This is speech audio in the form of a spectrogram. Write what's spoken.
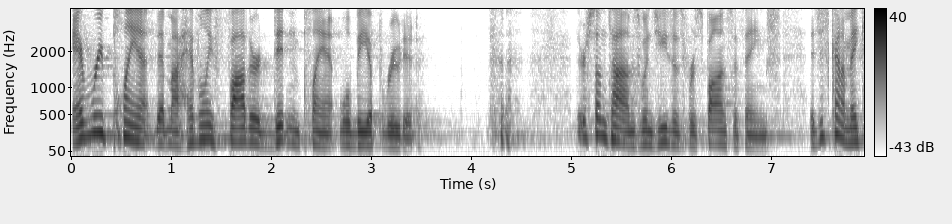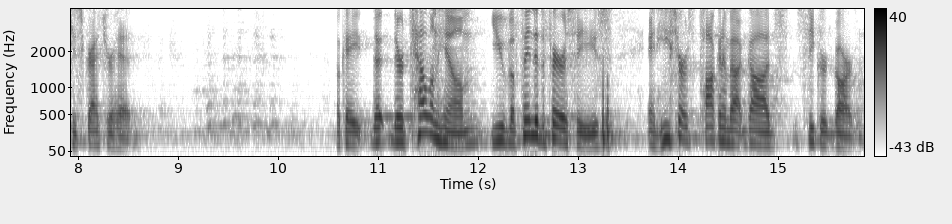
Every plant that my heavenly Father didn't plant will be uprooted. There's sometimes when Jesus responds to things, it just kind of make you scratch your head. Okay, they're telling him, You've offended the Pharisees, and he starts talking about God's secret garden.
